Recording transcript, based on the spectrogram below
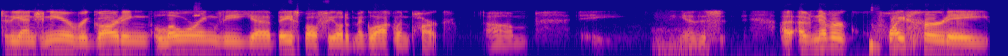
to the engineer regarding lowering the uh, baseball field at McLaughlin Park. Um, you know, this I, I've never quite heard a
